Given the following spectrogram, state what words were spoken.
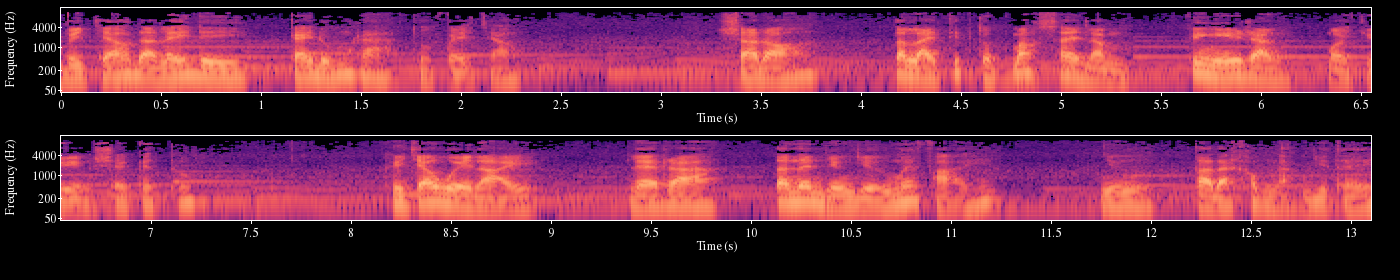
vì cháu đã lấy đi cái đúng ra thuộc về cháu. Sau đó, ta lại tiếp tục mắc sai lầm khi nghĩ rằng mọi chuyện sẽ kết thúc. Khi cháu quay lại, lẽ ra ta nên giận dữ mới phải, nhưng ta đã không làm như thế.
